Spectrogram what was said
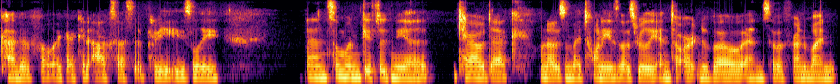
kind of felt like I could access it pretty easily. And someone gifted me a tarot deck when I was in my 20s. I was really into Art Nouveau. And so a friend of mine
